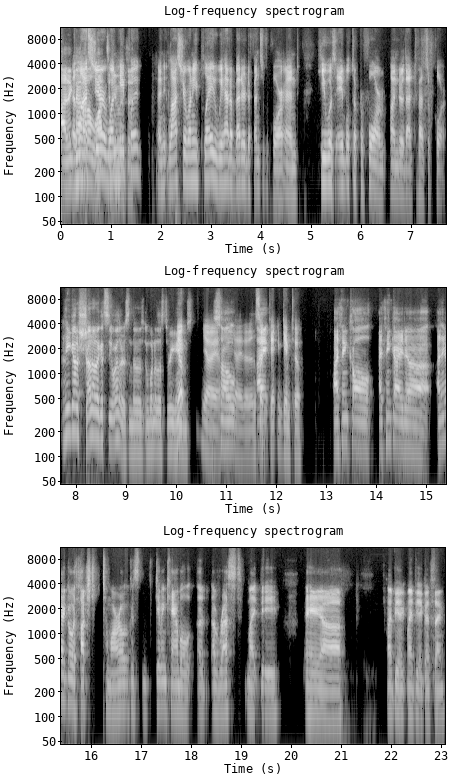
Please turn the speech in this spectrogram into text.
I think And that had a last lot year when he with it. played, and last year when he played, we had a better defensive core, and he was able to perform under that defensive core. I think he got a shutout against the Oilers in those in one of those three Yep. games. Yeah, yeah. So, yeah, he did in the I- game, game two. I think I'll I think I'd uh I think I'd go with Hutch tomorrow because giving Campbell a, a rest might be a uh might be a, might be a good thing.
